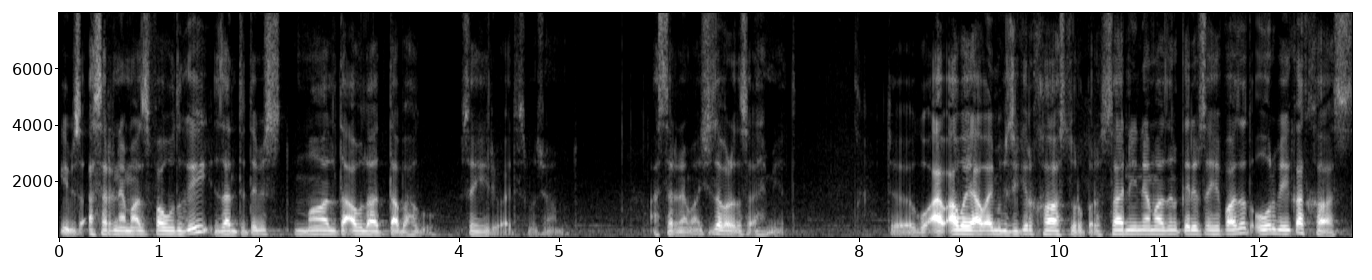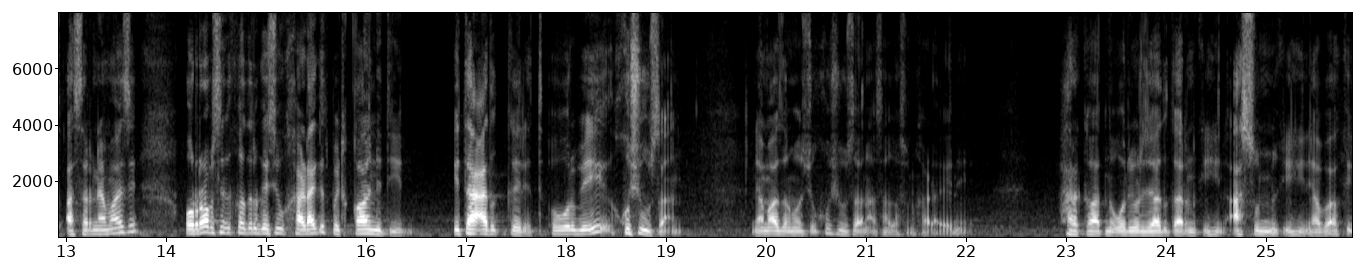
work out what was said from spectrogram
ییٚمِس اثر نٮ۪ماز فوت گٔے زن تہِ تٔمِس مال تہٕ اولاد تباہ گوٚو صحیح رِوایتَس منٛز چھُ آمُت اثر نٮ۪ماز چھِ زبردست اہمیت تہٕ گوٚو اَوَے آو اَمیُک ذِکِر خاص طور پر سارنٕے نٮ۪مازن کٔرِو سا حِفاظت اور بیٚیہِ کَتھ خاص. اثر نٮ۪مازِ اور رۄبہٕ سٕنٛدِ خٲطرٕ گٔژھِو کھڑا کِتھ پٲٹھۍ قانتیٖن. اِطاعت کٔرِتھ اور بیٚیہِ خوشوٗ سان نٮ۪مازن منٛز چھُ خوشوٗ سان آسان گژھُن کھڑا یعنی حرکات نہٕ اورٕ یورٕ زیادٕ کَرُن کِہیٖنۍ اَسُن نہٕ کِہیٖنۍ یا باقٕے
